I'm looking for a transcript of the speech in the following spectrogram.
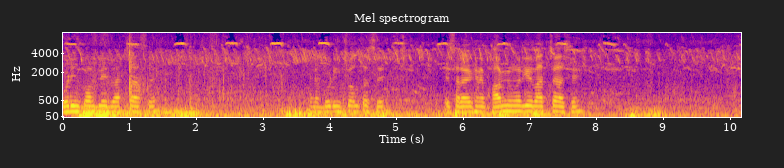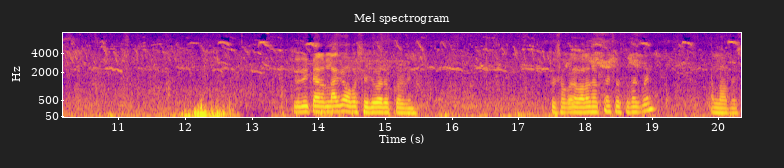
বোর্ডিং কমপ্লিট বাচ্চা আছে। বোর্ডিং চলতেছে। এছাড়া এখানে ফার্মিং মুরগির বাচ্চা আছে। যদি কারও লাগে অবশ্যই যোগাযোগ করবেন। তো সকালে ভালো থাকবেন, সুস্থ থাকবেন। আল্লাহ হাফেজ।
